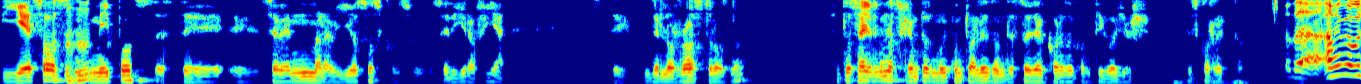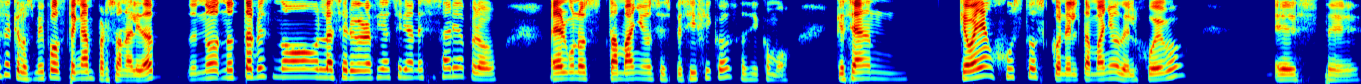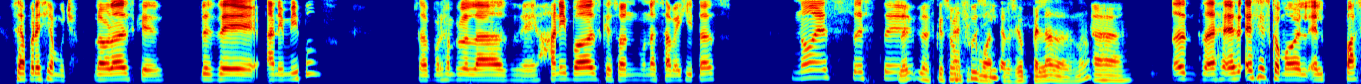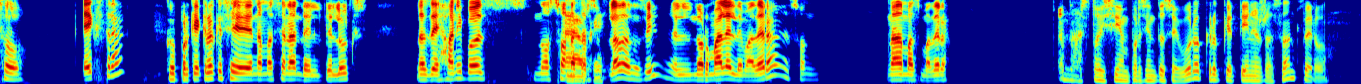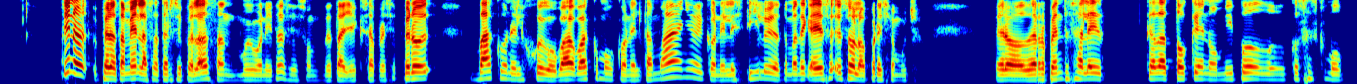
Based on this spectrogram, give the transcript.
y esos Ujú. meeples este, eh, se ven maravillosos con su serigrafía este, de los rostros, ¿no? Entonces hay algunos ejemplos muy puntuales donde estoy de acuerdo contigo, Josh. Es correcto. A mí me gusta que los meeples tengan personalidad. No, no, tal vez no la serigrafía sería necesaria, pero hay algunos tamaños específicos, así como que sean, que vayan justos con el tamaño del juego. Este, se aprecia mucho. La verdad es que desde Animeeples, o sea, por ejemplo, las de Honey Buzz, que son unas abejitas, no es este. La- Las que son Así como fusi. aterciopeladas, ¿no? Ajá. Eh, ese es como el, el paso extra, porque creo que ese nada más eran del deluxe. Las de Honey Buzz no son Ah, aterciopeladas, ¿o sí? El normal, el de madera, son nada más madera. No estoy 100% seguro, creo que tienes razón, pero Sí, no, pero también las aterciopeladas están muy bonitas y es un detalle que se aprecia. Pero va con el juego, va, va como con el tamaño y con el estilo y la temática. Eso, eso lo aprecio mucho. Pero de repente sale cada token o meeple o cosas como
